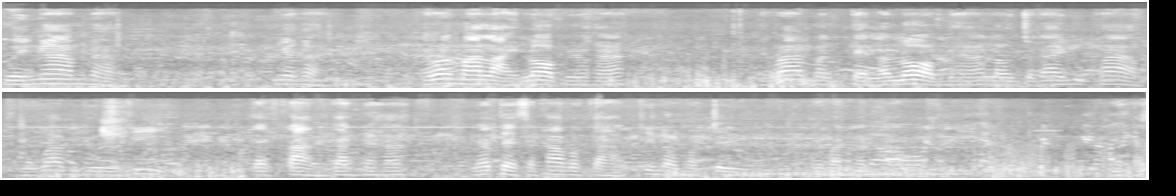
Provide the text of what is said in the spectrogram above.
สวยงามค่ะ เนี่ยค่ะ แต่ว่ามาหลายรอบแล้วนะคะ แต่ว่ามันแต่ละรอบนะคะเราจะได้รูปภาพหรือว่าวิดีโอที่แตกต่างกันนะคะ แล้วแต่สภาพอากาศที่เรามาเจอในวันนั้นๆนะคะ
